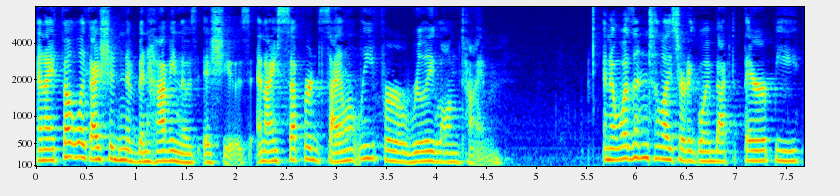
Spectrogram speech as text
And I felt like I shouldn't have been having those issues. And I suffered silently for a really long time. And it wasn't until I started going back to therapy,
